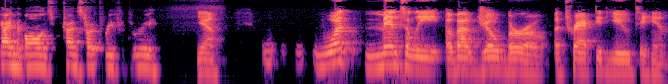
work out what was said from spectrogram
guiding the ball and trying to start three for three. Yeah. What mentally about Joe Burrow attracted you to him?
